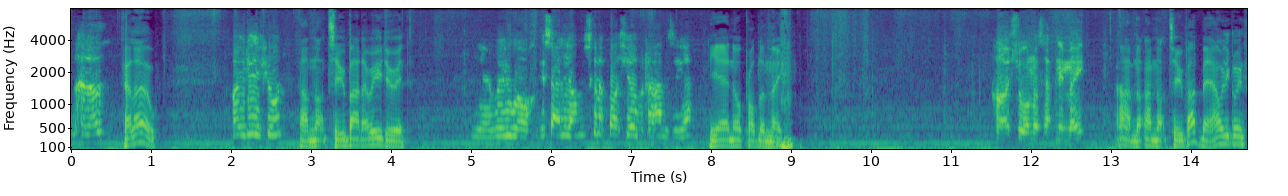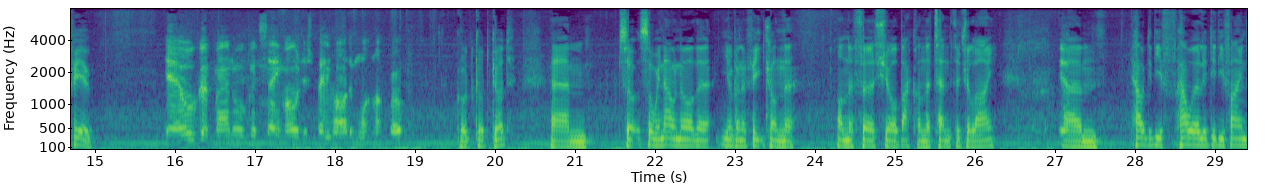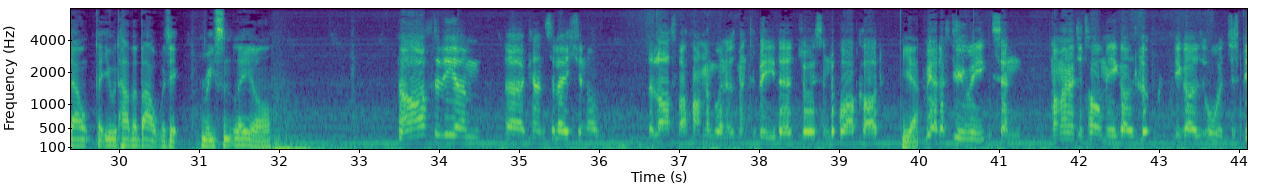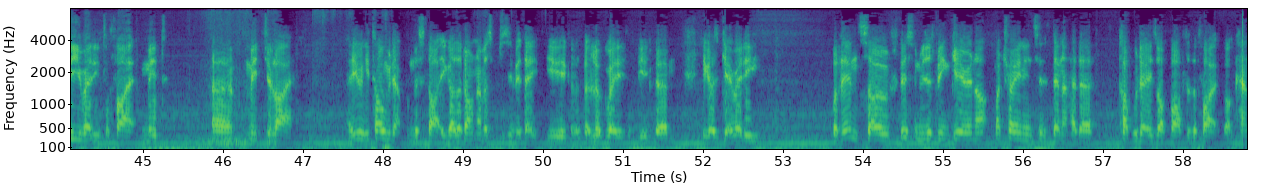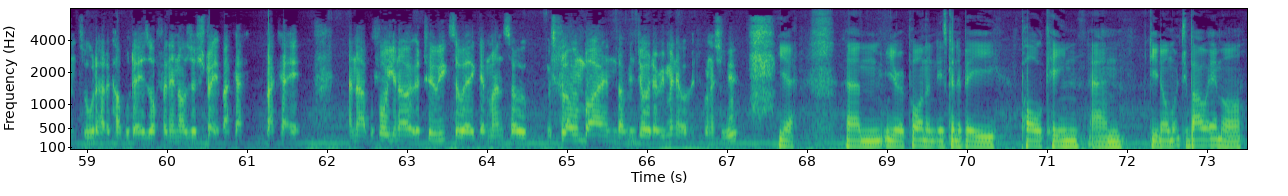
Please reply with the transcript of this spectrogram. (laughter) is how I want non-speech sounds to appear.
Hello. Hello. How you doing, Sean? I'm not too bad. How are you doing? Yeah, very well. It's Ali. I'm just gonna pass you over to Hamza. Yeah. Yeah, no problem, mate. Hi Sean, what's happening mate? I'm not. I'm not too bad, mate. How's it going for you? Yeah, all good man, all good. Same old, just playing hard and whatnot, bro. Good, good, good. Um, so, so we now know that you're going to feature on the on the first show back on the 10th of July. Yeah. Um, how did you? How early did you find out that you would have a bout? Was it recently or? Now, after the um, uh, cancellation of the last I can't remember when it was meant to be, the Joyce and Dubois card, Yeah. we had a few weeks and my manager told me, he goes, look, he goes, oh, just be ready to fight mid, uh, mid-July. And He, told me that from the start. He goes, I don't have a specific date for you. He goes, but look ready be. Um, he goes, get ready. But then, so listen, we've just been gearing up my training since then. I had a couple days off after the fight got cancelled. I had a couple days off, and then I was just straight back at back at it. And now, before you know it, two weeks away again, man. So it's flown by, and I've enjoyed every minute of it. To be honest with you. Yeah. Um, your opponent is going to be Paul Keane. Um, do you know much about him or?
